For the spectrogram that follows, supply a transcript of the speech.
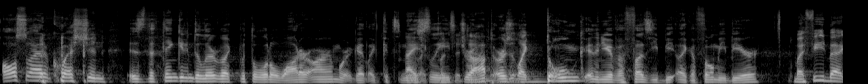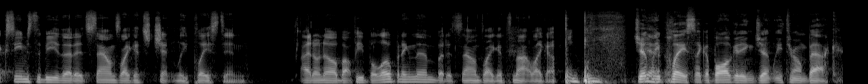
Also, I had a question: Is the thing getting delivered like with the little water arm where it get like gets nicely puts it dropped, down or is it like dong and then you have a fuzzy be- like a foamy beer? My feedback seems to be that it sounds like it's gently placed in. I don't know about people opening them, but it sounds like it's not like a boom, boom. Gently placed, like a ball getting gently thrown back,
